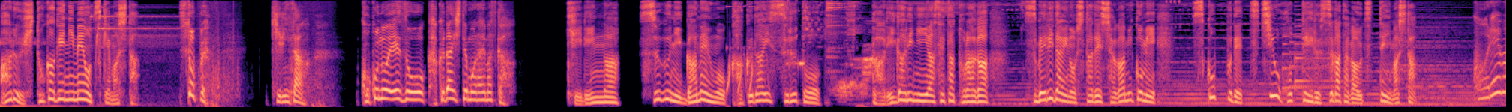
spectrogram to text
ある人影に目をつけました。ストップ！キリンさんここの映像を拡大してもらえますか？キリンがすぐに画面を拡大するとガリガリに痩せた虎が滑り台の下でしゃがみ込みスコップで土を掘っている姿が映っていました。これは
